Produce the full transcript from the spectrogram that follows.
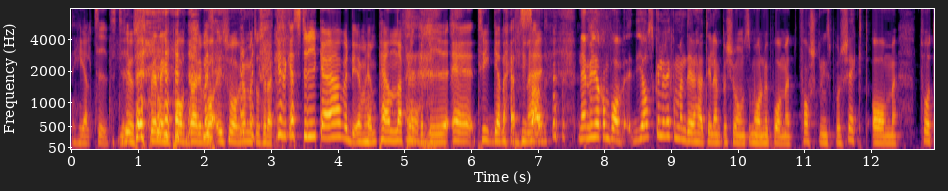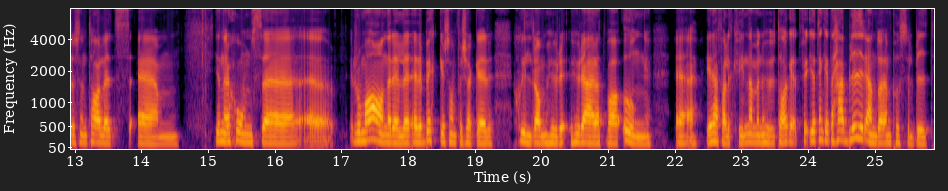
heltid. Typ. just spela in poddar i, va- i sovrummet och sådär. Jag ska stryka över det med en penna för att inte bli eh, triggad och hetsad. Nej. Nej, men jag kom på, jag skulle rekommendera det här till en person som håller på med ett forskningsprojekt om 2000-talets ehm, generations eh, eh, romaner eller, eller böcker som försöker skildra om hur, hur det är att vara ung, eh, i det här fallet kvinna, men överhuvudtaget. För jag tänker att det här blir ändå en pusselbit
